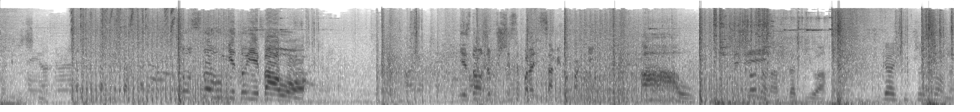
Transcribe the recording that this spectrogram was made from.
zakrycznie. No znowu mnie dojebało! Nie zdążę, musicie sobie poradzić sami, chłopaki. Au! Zona nas zabiła. Graliśmy przez zonę.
